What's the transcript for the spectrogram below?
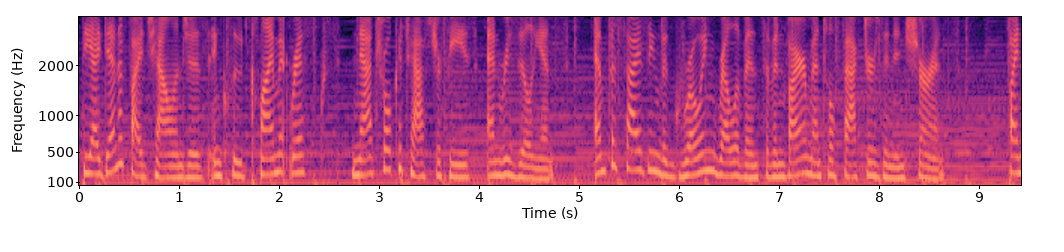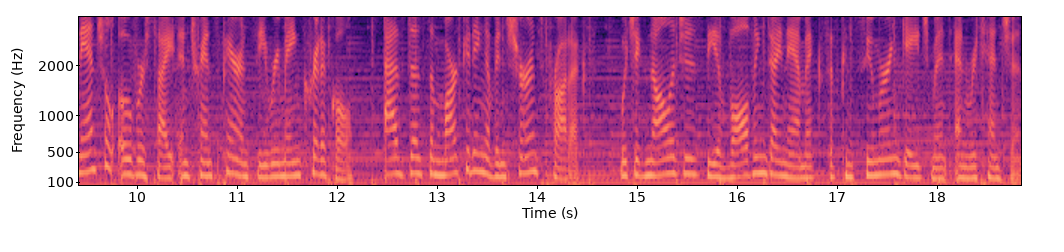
The identified challenges include climate risks, natural catastrophes, and resilience, emphasizing the growing relevance of environmental factors in insurance. Financial oversight and transparency remain critical, as does the marketing of insurance products, which acknowledges the evolving dynamics of consumer engagement and retention.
